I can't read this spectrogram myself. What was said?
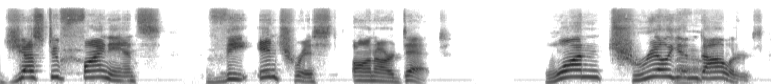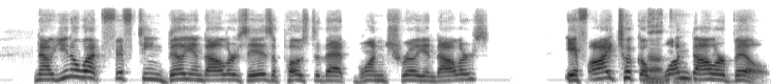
just to finance the interest on our debt. $1 trillion. Wow. Now, you know what $15 billion is opposed to that $1 trillion? If I took a uh. $1 bill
